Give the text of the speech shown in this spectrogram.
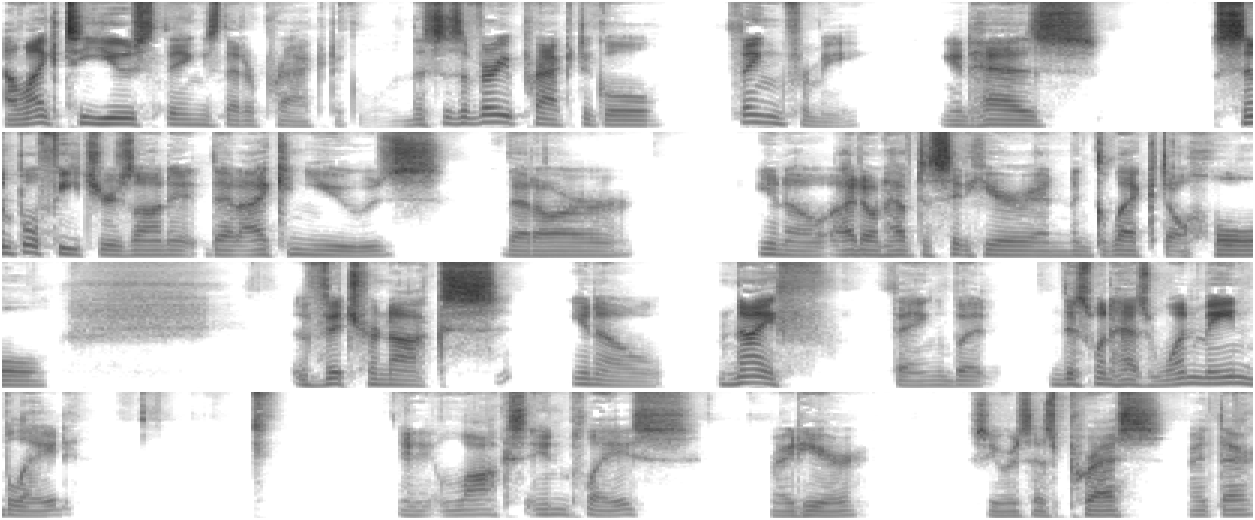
I like to use things that are practical. This is a very practical thing for me. It has simple features on it that I can use that are, you know, I don't have to sit here and neglect a whole Victorinox, you know, knife thing, but this one has one main blade and it locks in place right here. See where it says press right there?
